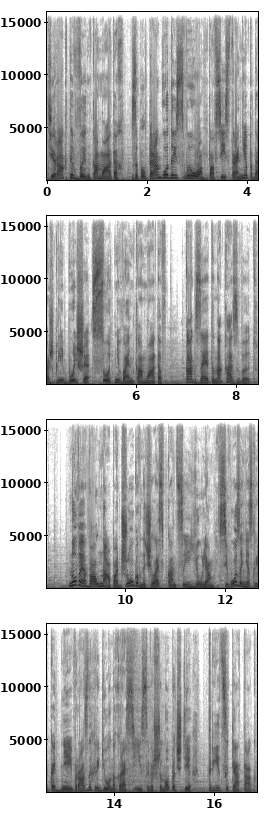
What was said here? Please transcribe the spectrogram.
Теракты в военкоматах. За полтора года СВО по всей стране подожгли больше сотни военкоматов. Как за это наказывают? Новая волна поджогов началась в конце июля. Всего за несколько дней в разных регионах России совершено почти 30 атак.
